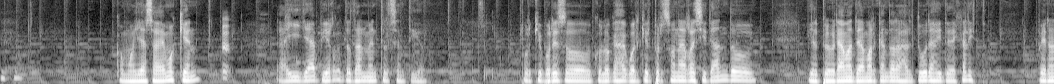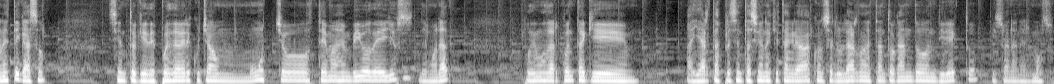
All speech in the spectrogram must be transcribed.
Ujú. Como ya sabemos quién, ahí ya pierde totalmente el sentido. Sí. Porque por eso colocas a cualquier persona recitando y el programa te va marcando las alturas y te deja listo. Pero en este caso, siento que después de haber escuchado muchos temas en vivo de ellos, de Morat, pudimos dar cuenta que hay hartas presentaciones que están grabadas con celular donde están tocando en directo y suenan hermosos.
